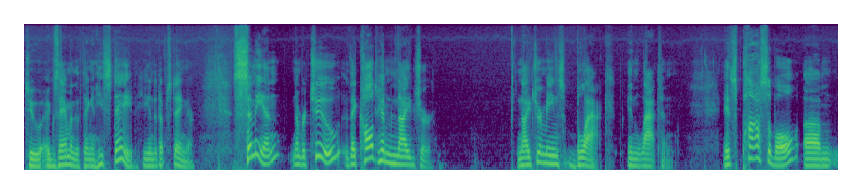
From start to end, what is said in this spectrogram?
to examine the thing, and he stayed. He ended up staying there. Simeon, number two, they called him Niger. Niger means black in Latin. It's possible, um,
